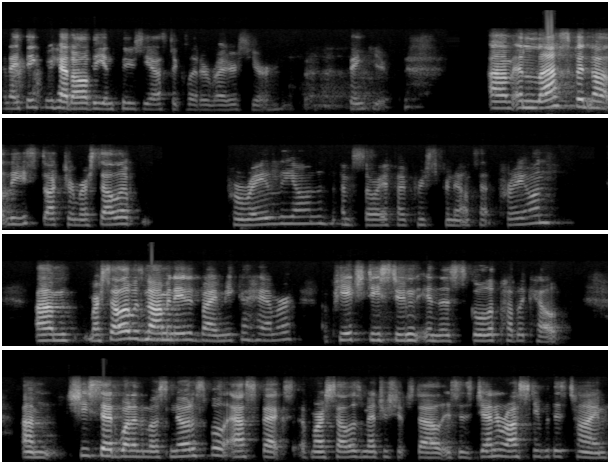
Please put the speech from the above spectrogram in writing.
And I think we had all the enthusiastic letter writers here. Thank you. Um, and last but not least, Dr. Marcella Pereleon. I'm sorry if I mispronounced that, Preon. Um, Marcella was nominated by Mika Hammer, a PhD student in the School of Public Health. Um, she said one of the most noticeable aspects of Marcella's mentorship style is his generosity with his time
